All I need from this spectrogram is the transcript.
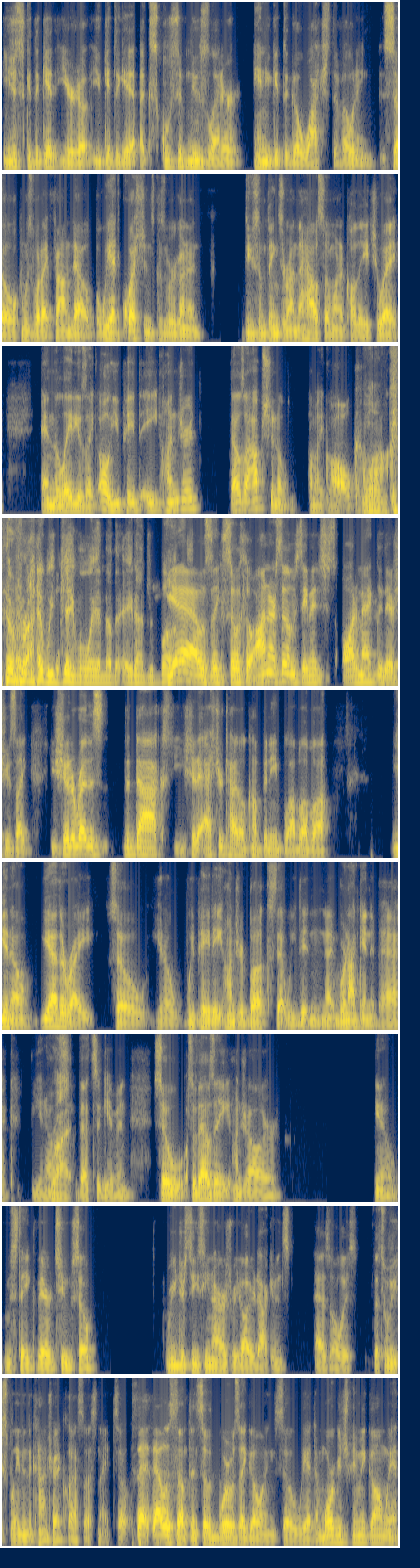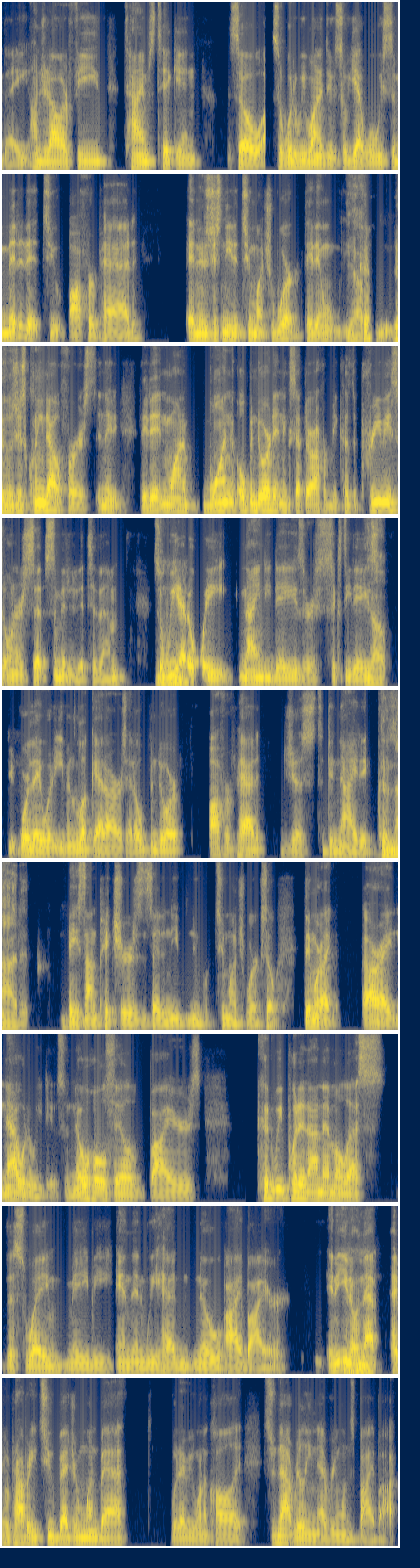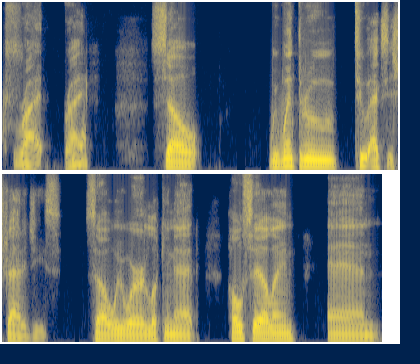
You just get to get your you get to get exclusive newsletter and you get to go watch the voting. So was what I found out. But we had questions because we are going to do some things around the house. So I want to call the HOA, and the lady was like, "Oh, you paid the eight hundred that was optional. I'm like, oh, come on. right. We gave away another 800 bucks. Yeah. I was like, so, so on our settlement statement, it's just automatically there. She was like, you should have read this, the docs. You should have asked your title company, blah, blah, blah. You know, yeah, they're right. So, you know, we paid 800 bucks that we didn't, we're not getting it back, you know, right. So that's a given. So, so that was an $800, you know, mistake there too. So read your CC&Rs, read all your documents, as always. That's what we explained in the contract class last night. So that, that was something. So where was I going? So we had the mortgage payment going, we had the eight hundred dollar fee, times ticking. So so what do we want to do? So yeah, well, we submitted it to OfferPad and it was just needed too much work. They didn't yep. because it was just cleaned out first, and they they didn't want to. One Opendoor didn't accept their offer because the previous owner set, submitted it to them, so mm-hmm. we had to wait ninety days or sixty days yep. before they would even look at ours at Opendoor, offer pad just denied it. Denied it based on pictures and said it needed too much work. So then we're like, all right, now what do we do? So no wholesale buyers. Could we put it on MLS this way? Maybe. And then we had no iBuyer. And you know, mm-hmm. in that type of property, two bedroom, one bath, whatever you want to call it, it's not really in everyone's buy box. Right, right. Yeah. So we went through two exit strategies. So we were looking at wholesaling and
